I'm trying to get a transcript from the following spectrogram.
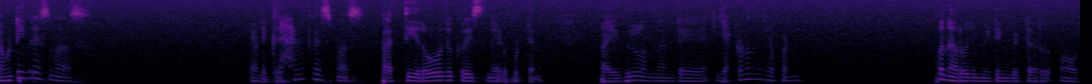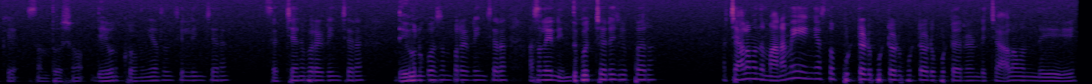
committee Christmas ఏమంటే గ్రాండ్ క్రిస్మస్ ప్రతిరోజు క్రీస్తు నేడు పుట్టిన. బైబిల్ ఉందంటే ఎక్కడుంది చెప్పండి? పోనీ ఆ రోజు మీటింగ్ పెట్టారు. ఓకే సంతోషం. దేవుని కృతజ్ఞతలు చెల్లించారా? సత్యాన్ని ప్రకటించారా? దేవుని కోసం ప్రకటించారా? అసలు నేను ఎందుకు వచ్చాడో చెప్పారా? చాలామంది మనమే ఏం చేస్తాం? పుట్టాడు పుట్టాడు పుట్టాడు పుట్టారంటే చాలామంది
